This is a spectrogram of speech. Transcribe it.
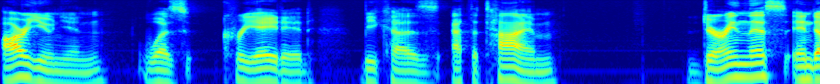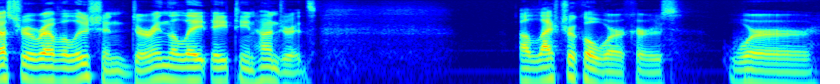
our union was created because at the time during this industrial revolution during the late 1800s electrical workers were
